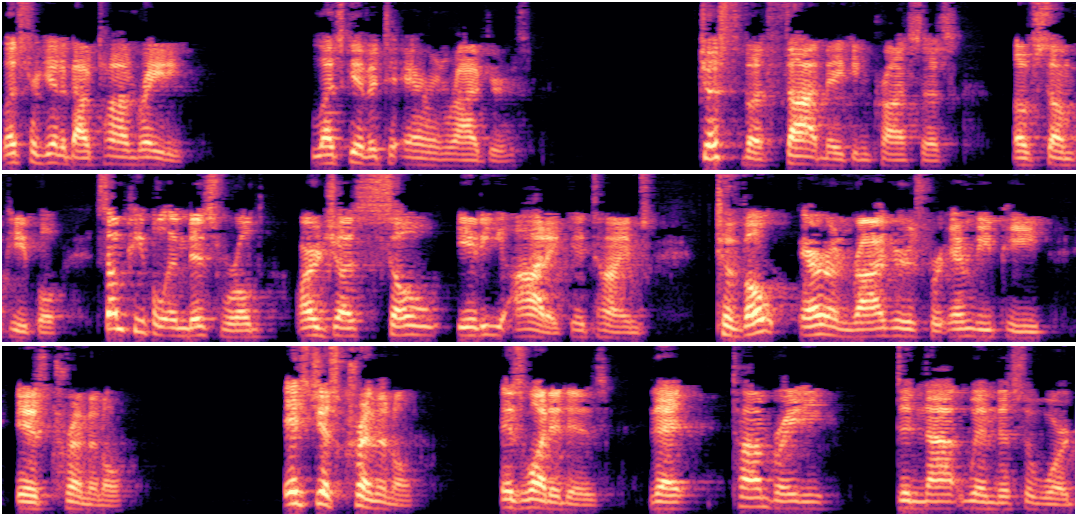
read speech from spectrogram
Let's forget about Tom Brady. Let's give it to Aaron Rodgers. Just the thought making process of some people. Some people in this world are just so idiotic at times. To vote Aaron Rodgers for MVP is criminal. It's just criminal, is what it is, that Tom Brady did not win this award.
